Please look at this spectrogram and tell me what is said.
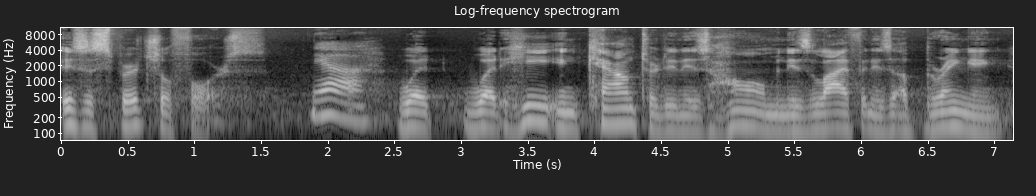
is a spiritual force. yeah, What, what he encountered in his home, in his life, in his upbringing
